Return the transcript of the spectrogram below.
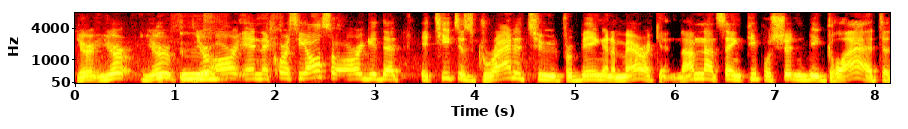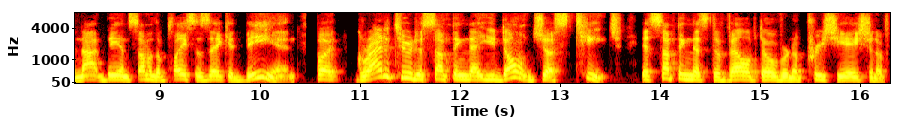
You're you're you're you're and of course he also argued that it teaches gratitude for being an American. Now, I'm not saying people shouldn't be glad to not be in some of the places they could be in, but gratitude is something that you don't just teach. It's something that's developed over an appreciation of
